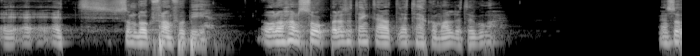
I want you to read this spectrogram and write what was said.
et, et, som lå framfor. Og når han så på det, så tenkte han at dette her kommer aldri til å gå. Men så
